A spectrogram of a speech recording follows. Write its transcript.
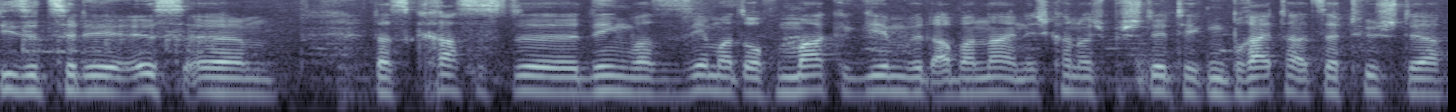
Diese CD ist ähm, das krasseste Ding, was es jemals auf dem Markt gegeben wird. Aber nein, ich kann euch bestätigen, breiter als der Türsteher.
